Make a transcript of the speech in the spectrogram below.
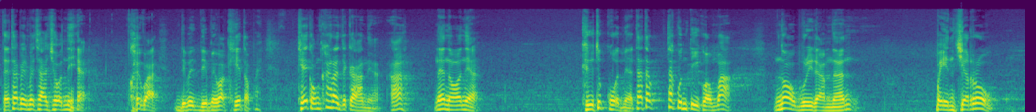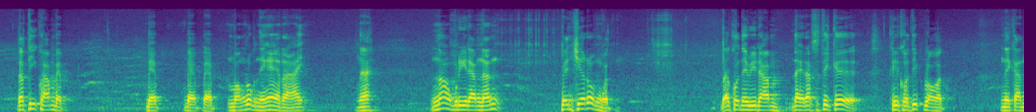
แต่ถ้าเป็นประชาชนเนี่ยค่อยว่าเดี๋ยวเดี๋ยวไม่ว่าเคสต่อไป เคสของข้าราชการเนี่ยอะแน่นอนเนี่ย คือทุกคนเนี่ย ถ้าถ้าถ้าคุณตีความว่านอกบุรีรัมย์นั้น เป็นเชื้อโรค เราตีความแบบแบบแบบแบบมองโลกในแง่ร้ายนะนอกบุรีรัมนั้น เป็นเชื้อโรคหมดแล้วคนในบุรีรัมได้รับสติกเกอร์ คือคนที่ปลอดในการ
